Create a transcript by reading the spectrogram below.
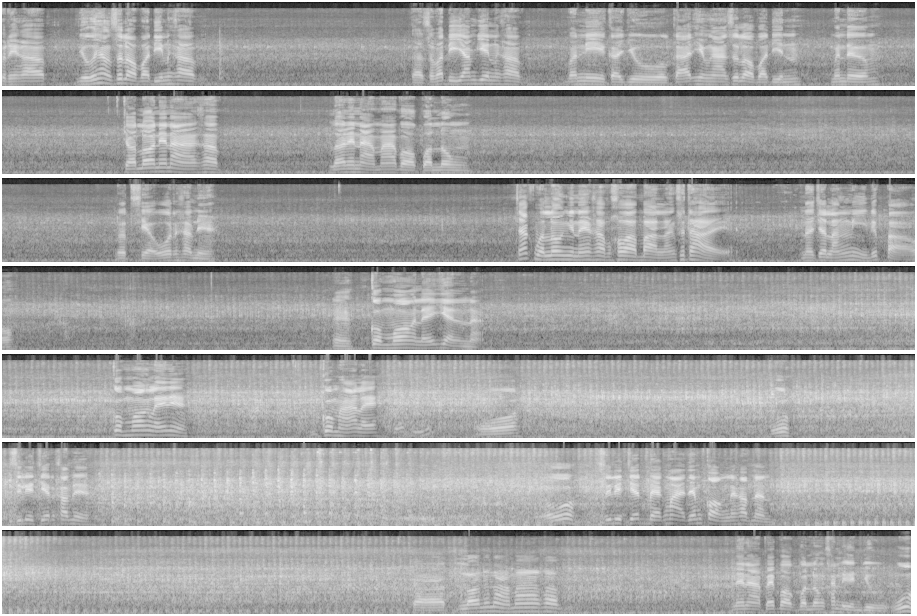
สวัสดีครับ อยู่กับช่างสลอบบดินครับก็สวัสดีย่ำเย็นครับ วันนี้ก็อยู่การทีมงานสลอบบดินเหมือนเดิม จอดรอในหนาครับรอในหนามาบอกบอลลง รถเสียโอ๊ตครับเนี่ยจักบอลลงอยู่ไหนครับ เขาว่าบ้านหลังสุดท้ายน่าจะหลังนี้หรือเปล่า เออก้มมองอะไรอย่างนั้นน่ะก้มมองอะไรเนี่ยก้มหาอะไรโอ้โหซิลิเจ็ดครับเนี่ยโอ้ซิลิเจ็ดแบกไม้เต็มกล่องนะครับนั่นก็รอนานามากครับ นานาไปบอกบอลลงคันอื่นอยู่อู้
